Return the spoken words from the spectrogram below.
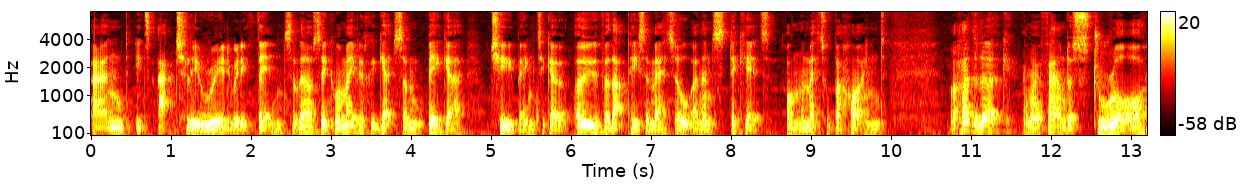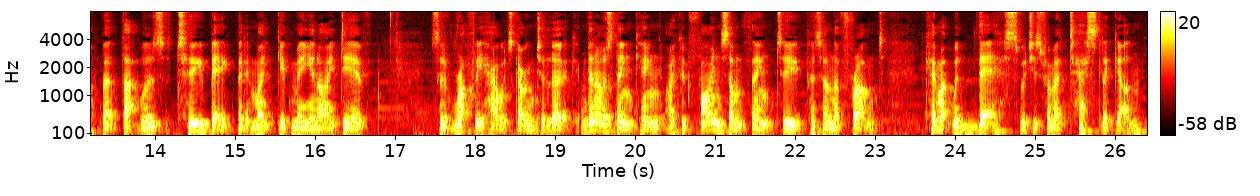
and it's actually really really thin. So then I was thinking well maybe I could get some bigger tubing to go over that piece of metal and then stick it on the metal behind. I had a look and I found a straw but that was too big but it might give me an idea of sort of roughly how it's going to look and then I was thinking I could find something to put on the front came up with this which is from a Tesla gun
